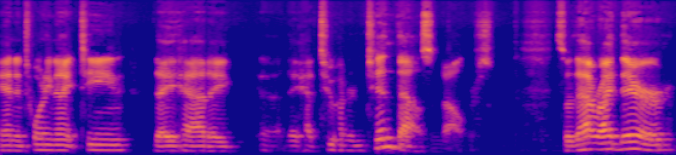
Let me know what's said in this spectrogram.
and in 2019 they had a uh, they had two hundred ten thousand dollars. So that right there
